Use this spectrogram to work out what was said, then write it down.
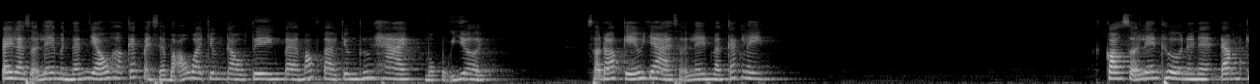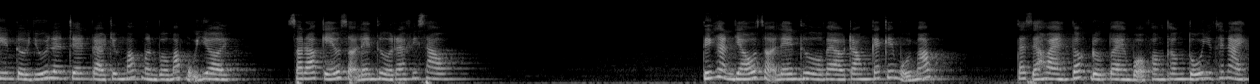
Đây là sợi len mình đánh dấu ha, các bạn sẽ bỏ qua chân đầu tiên và móc vào chân thứ hai một mũi dời. Sau đó kéo dài sợi len và cắt len còn sợi len thừa này nè, đâm kim từ dưới lên trên vào chân móc mình vừa móc mũi dời. Sau đó kéo sợi len thừa ra phía sau. Tiến hành giấu sợi len thừa vào trong các cái mũi móc. Ta sẽ hoàn tất được toàn bộ phần thân túi như thế này.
